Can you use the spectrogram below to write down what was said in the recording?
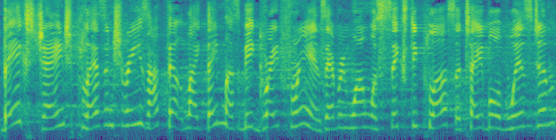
They exchanged pleasantries. I felt like they must be great friends. Everyone was 60 plus, a table of wisdom.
